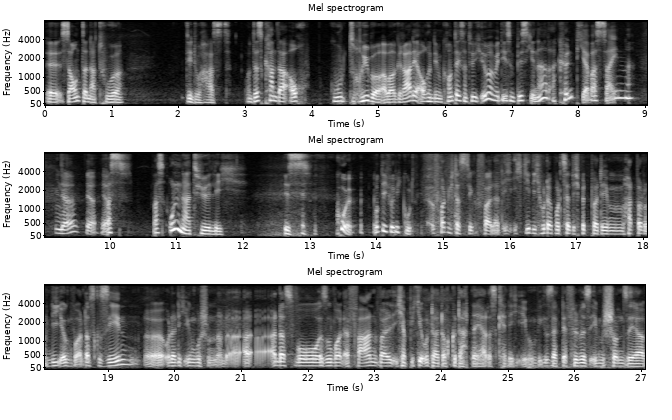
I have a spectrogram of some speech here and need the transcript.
äh, Sound der Natur, den du hast. Und das kam da auch gut drüber, aber gerade auch in dem Kontext natürlich immer mit diesem bisschen, na, da könnte ja was sein, ja, ja, ja. Was, was unnatürlich ist. Cool, wirklich, wirklich gut. Freut mich, dass es dir gefallen hat. Ich, ich gehe nicht hundertprozentig mit, bei dem hat man noch nie irgendwo anders gesehen äh, oder nicht irgendwo schon an, anderswo so mal erfahren, weil ich habe hier unter doch gedacht, naja, das kenne ich eben. Wie gesagt, der Film ist eben schon sehr,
